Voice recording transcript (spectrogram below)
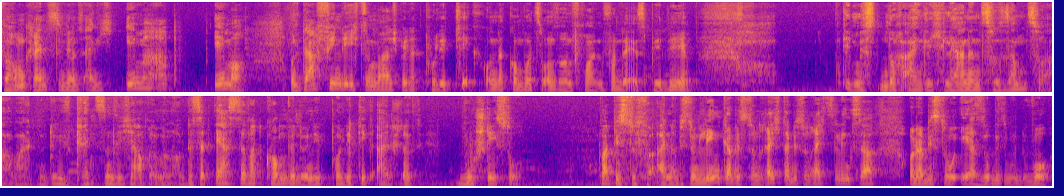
Warum grenzen wir uns eigentlich immer ab? Immer. Und da finde ich zum Beispiel, dass Politik, und da kommen wir zu unseren Freunden von der SPD, die müssten doch eigentlich lernen, zusammenzuarbeiten. Die grenzen sich ja auch immer noch. Das ist das Erste, was kommt, wenn du in die Politik einsteigst. Wo stehst du? Was bist du für einer? Bist du ein Linker, bist du ein Rechter, bist du ein Rechtslinkser oder bist du eher so, du, wo?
